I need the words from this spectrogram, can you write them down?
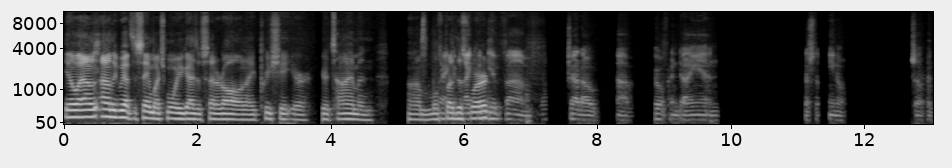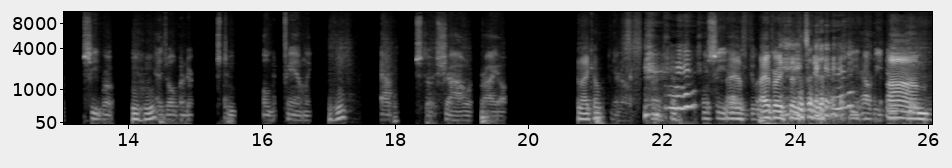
you know what? I don't, I don't think we have to say much more. You guys have said it all, and I appreciate your your time. And um, we'll Frank, spread if this I could word. Give, um, shout out, um, girlfriend Diane Estefano. Up in Seabrook hmm has opened her to Logan family. Mhm. Have just a shower, dry off, Can I come? you know. We'll see I how we have do. I have very thin skin. We'll see how we do. Um,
